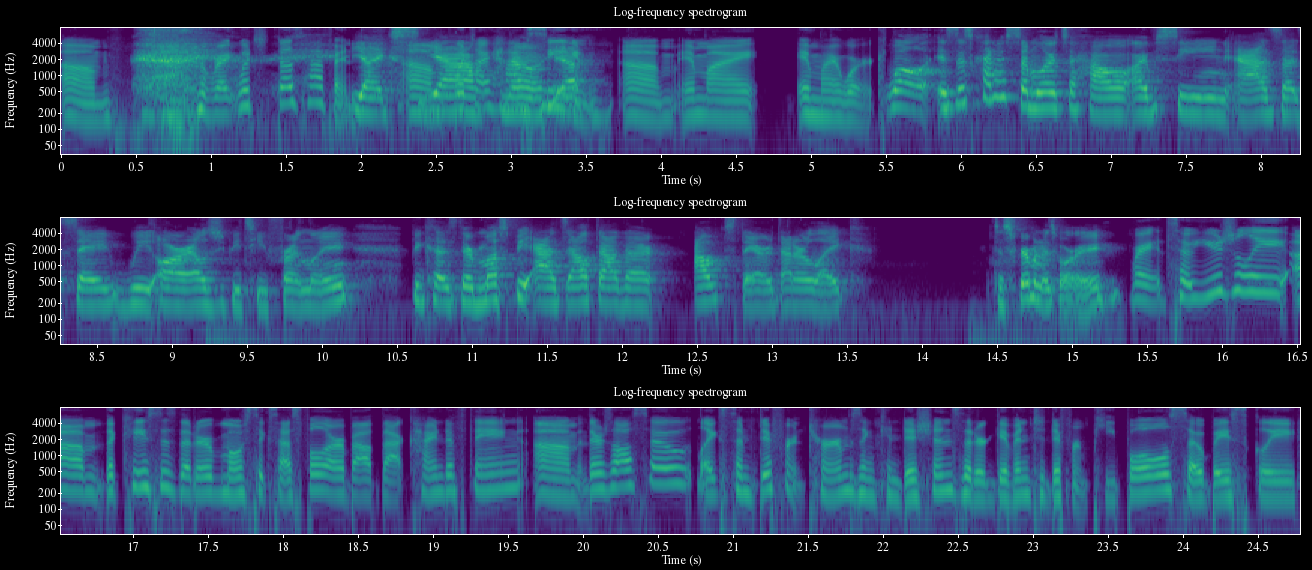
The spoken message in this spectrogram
um, right? Which does happen. Yikes! Um, yeah, which I have no, seen yeah. um, in my in my work. Well, is this kind of similar to how I've seen ads that say we are LGBT friendly? Because there must be ads out there that are out there that are like discriminatory. Right. So usually um, the cases that are most successful are about that kind of thing. Um, there's also like some different terms and conditions that are given to different people. So basically,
